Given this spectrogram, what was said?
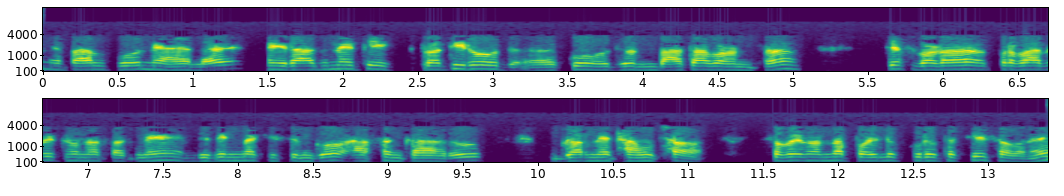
नेपालको न्यायालय राजनैतिक प्रतिरोधको जुन वातावरण छ त्यसबाट प्रभावित हुन सक्ने विभिन्न किसिमको आशंकाहरू गर्ने ठाउँ छ। सबैभन्दा पहिलो कुरो त के छ भने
